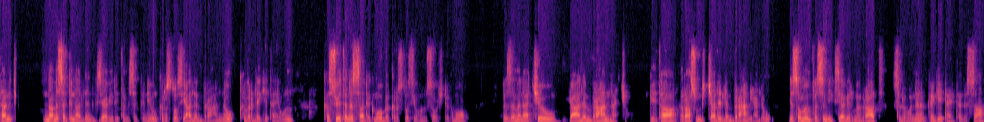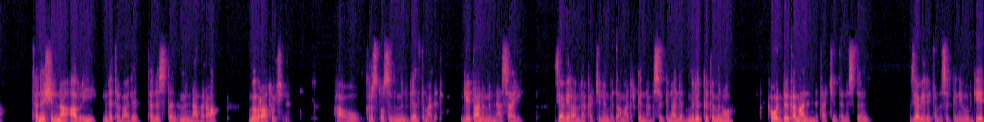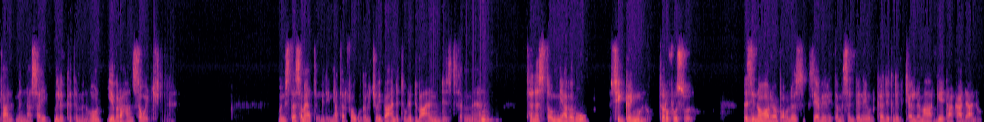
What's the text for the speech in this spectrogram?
ጌታን እናመሰግናለን። እግዚአብሔር የተመሰገነ ይሁን። ክርስቶስ የዓለም ብርሃን ነው። ክብር ለጌታ ይሁን። ከእሱ የተነሳ ደግሞ በክርስቶስ የሆኑ ሰዎች ደግሞ በዘመናቸው የዓለም ብርሃን ናቸው። ጌታ ራሱን ብቻ አይደለም ብርሃን ያለው የሰው መንፈስም የእግዚአብሔር መብራት ስለሆነ ከጌታ የተነሳ ተነሽና አብሪ እንደተባለ ተነስተን የምናበራ መብራቶች ነን። አዎ ክርስቶስን የምንገልጥ ማለት ነው። ጌታን የምናሳይ እግዚአብሔር አምላካችንን በጣም አድርገን እናመሰግናለን። ምልክት የምንሆን ከወደቀ ማንነታችን ተነስተን እግዚአብሔር የተመሰገነ ይሁን ጌታን የምናሳይ ምልክት የምንሆን የብርሃን ሰዎች መንግስተ ሰማያት እንግዲህ የሚያተርፈው ወገኖች ሆይ በአንድ ትውልድ በአንድ ዘመን ተነስተው የሚያበሩ ሲገኙ ነው። ትርፉ ነው። ለዚህ ነው ሐዋርያው ጳውሎስ እግዚአብሔር የተመሰገነ ይሁን ከድቅድቅ ጨለማ ጌታ ካዳ ነው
